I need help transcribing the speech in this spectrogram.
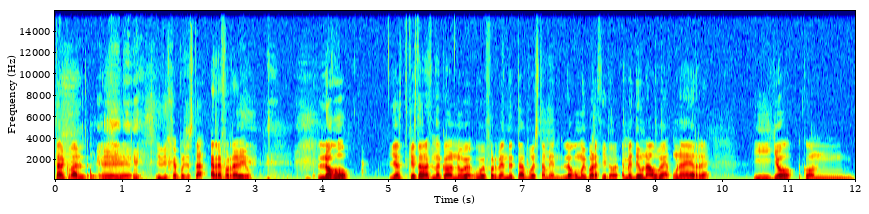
Tal cual. eh, y dije, pues ya está, R for Review. Luego, ya que estaba haciendo con v, V for Vendetta, pues también, luego muy parecido. En vez de una V, una R. Y yo, con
